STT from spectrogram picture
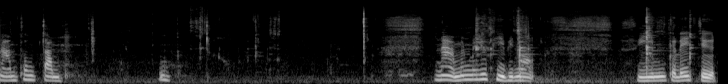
น้ำส้มตำหน้ำมันไม่ยุพีพี่น้อง สีมันก็ได้จืด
